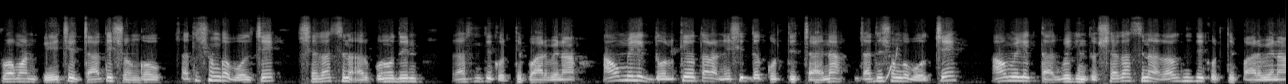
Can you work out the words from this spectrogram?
প্রমাণ পেয়েছে জাতিসংঘ। জাতিসংঘ বলছে, শেখ হাসিনা আর কোনোদিন রাজনীতি করতে পারবে না। আওয়ামী লীগ দলকেও তারা নিষিদ্ধ করতে চায় না। জাতিসংঘ বলছে আওয়ামী লীগ থাকবে কিন্তু শেখ হাসিনা রাজনীতি করতে পারবে না।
